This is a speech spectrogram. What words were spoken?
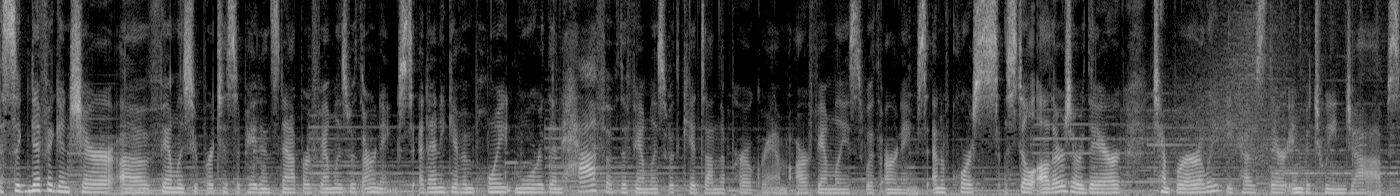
A significant share of families who participate in SNAP are families with earnings. At any given point, more than half of the families with kids on the program are families with earnings. And of course, still others are there temporarily because they're in between jobs.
